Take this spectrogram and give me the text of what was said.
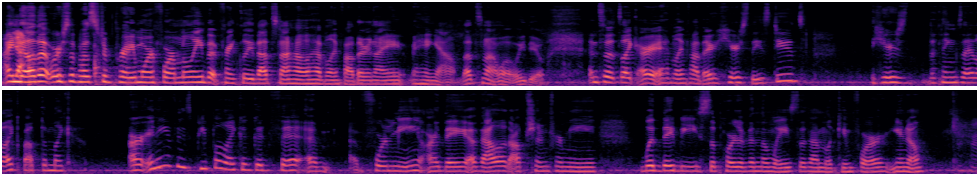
I yeah. know that we're supposed to pray more formally, but frankly, that's not how Heavenly Father and I hang out. That's not what we do. And so it's like, all right, Heavenly Father, here's these dudes. Here's the things I like about them. Like, are any of these people like a good fit um, for me? Are they a valid option for me? Would they be supportive in the ways that I'm looking for? You know, mm-hmm.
